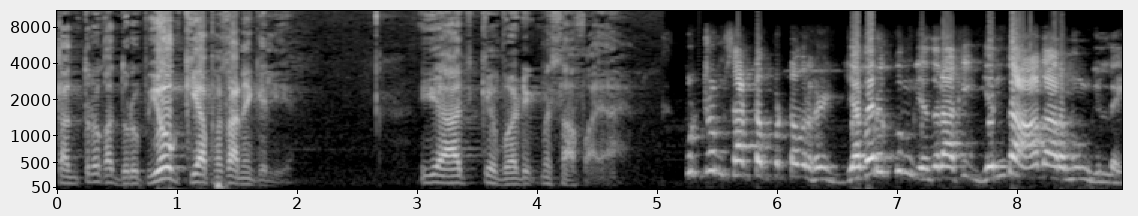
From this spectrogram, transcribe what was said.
तंत्रों का दुरुपयोग किया फंसाने के लिए ये आज के वर्डिक्ट में साफ आया है குற்றம் சாட்டப்பட்டவர்கள் எவருக்கும் எதிராக எந்த ஆதாரமும் இல்லை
